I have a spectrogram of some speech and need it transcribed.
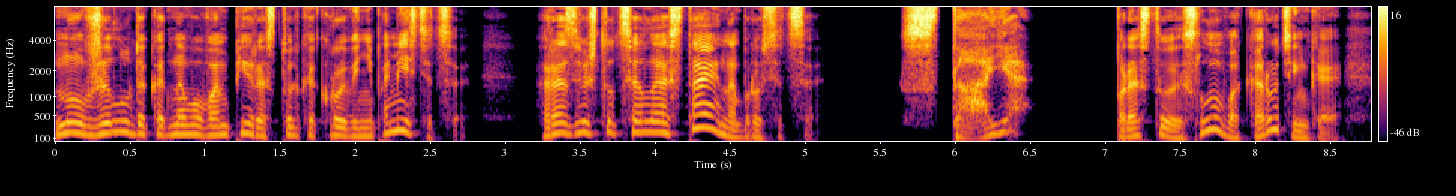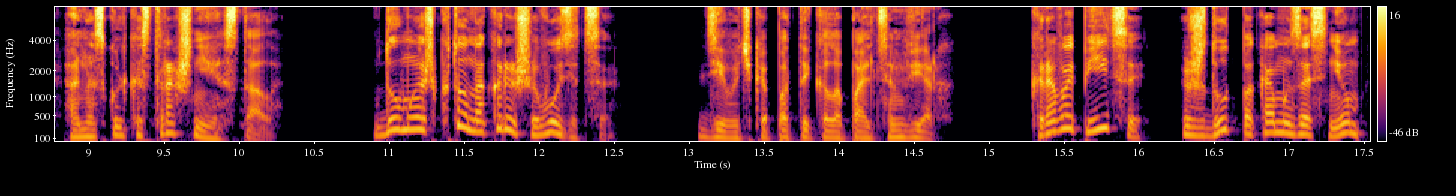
Но в желудок одного вампира столько крови не поместится. Разве что целая стая набросится». «Стая?» Простое слово, коротенькое, а насколько страшнее стало. «Думаешь, кто на крыше возится?» Девочка потыкала пальцем вверх. «Кровопийцы ждут, пока мы заснем,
